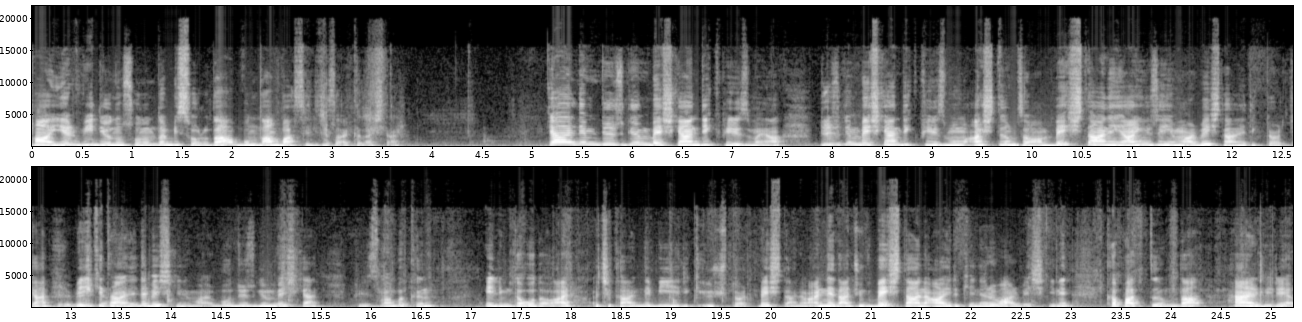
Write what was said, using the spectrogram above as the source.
Hayır. Videonun sonunda bir soruda bundan bahsedeceğiz arkadaşlar. Geldim düzgün beşgen dik prizmaya. Düzgün beşgen dik prizmamı açtığım zaman 5 tane yan yüzeyim var. 5 tane dikdörtgen ve 2 beşgen. tane de beşgenim var. Bu düzgün beşgen prizma. Bakın elimde o da var. Açık halinde 1, 2, 3, 4, 5 tane var. Neden? Çünkü 5 tane ayrı kenarı var beşgenin. Kapattığımda her biri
